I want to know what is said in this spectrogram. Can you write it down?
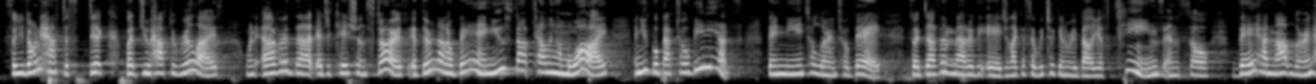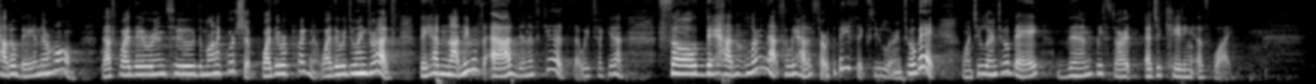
So you don't have to stick, but you have to realize whenever that education starts, if they're not obeying, you stop telling them why and you go back to obedience. They need to learn to obey. So it doesn't matter the age. And like I said, we took in rebellious teens, and so they had not learned how to obey in their home. That's why they were into demonic worship, why they were pregnant, why they were doing drugs. They had not, and they was as kids that we took in. So they hadn't learned that. So we had to start with the basics. You learn to obey. Once you learn to obey, then we start educating as why.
